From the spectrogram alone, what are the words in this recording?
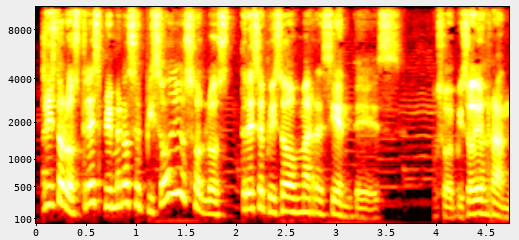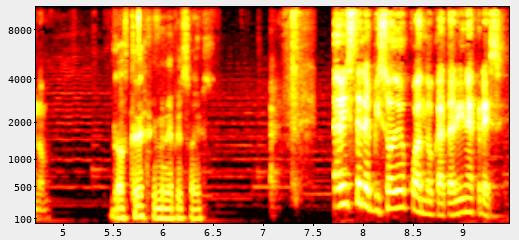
¿has visto los tres primeros episodios o los tres episodios más recientes? O episodios random. Los tres primeros episodios. ¿Ya viste el episodio cuando Catarina crece?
